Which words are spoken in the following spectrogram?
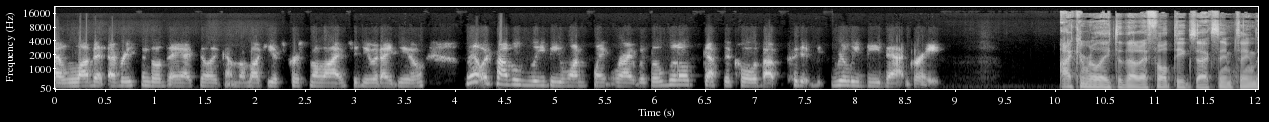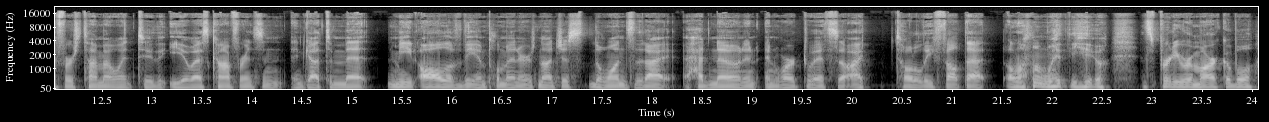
I love it every single day. I feel like I'm the luckiest person alive to do what I do. That would probably be one point where I was a little skeptical about could it really be that great. I can relate to that. I felt the exact same thing the first time I went to the EOS conference and, and got to met meet all of the implementers, not just the ones that I had known and, and worked with. So I totally felt that along with you. It's pretty remarkable.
